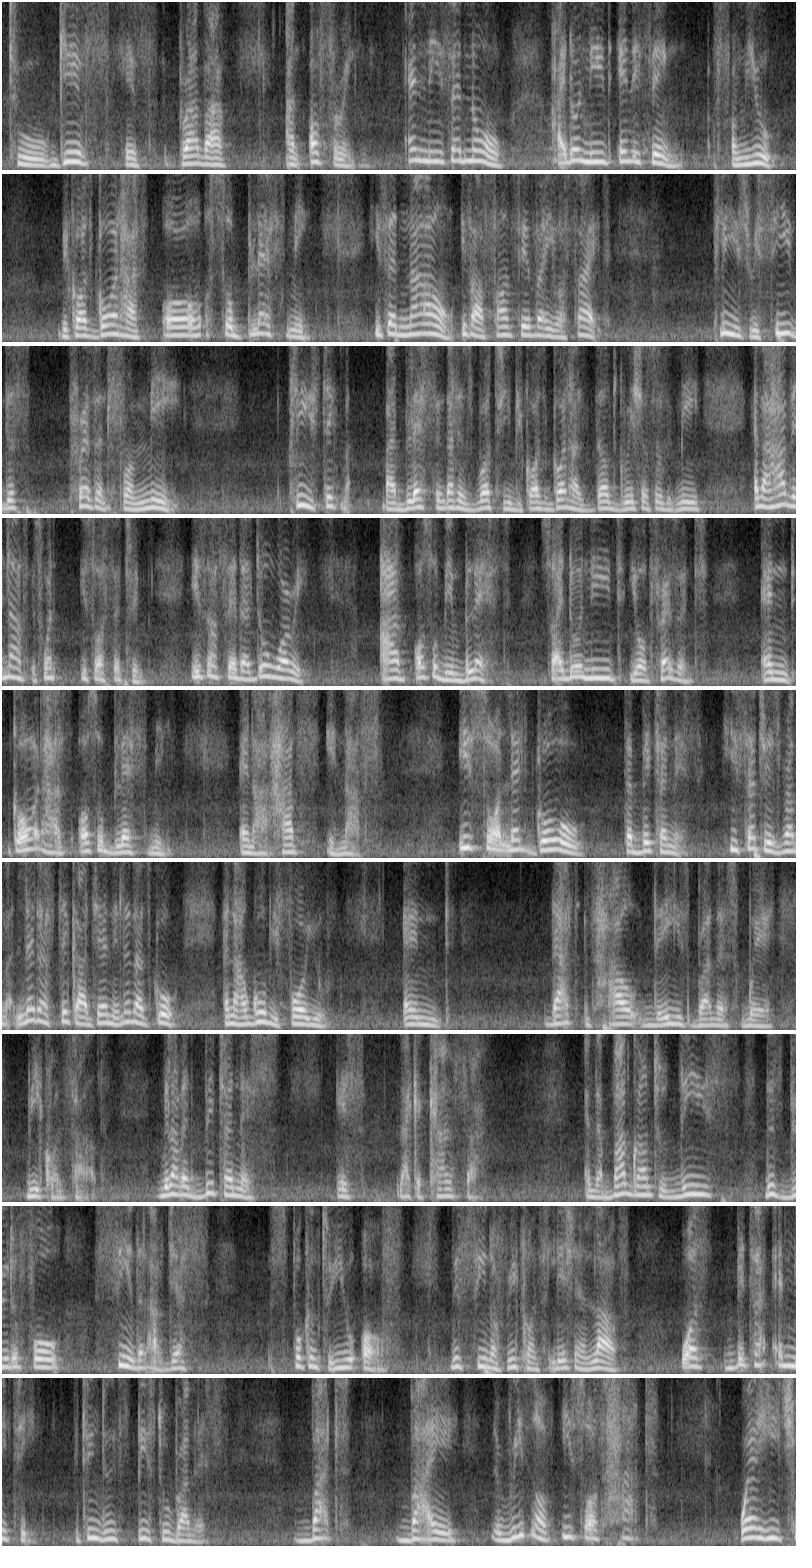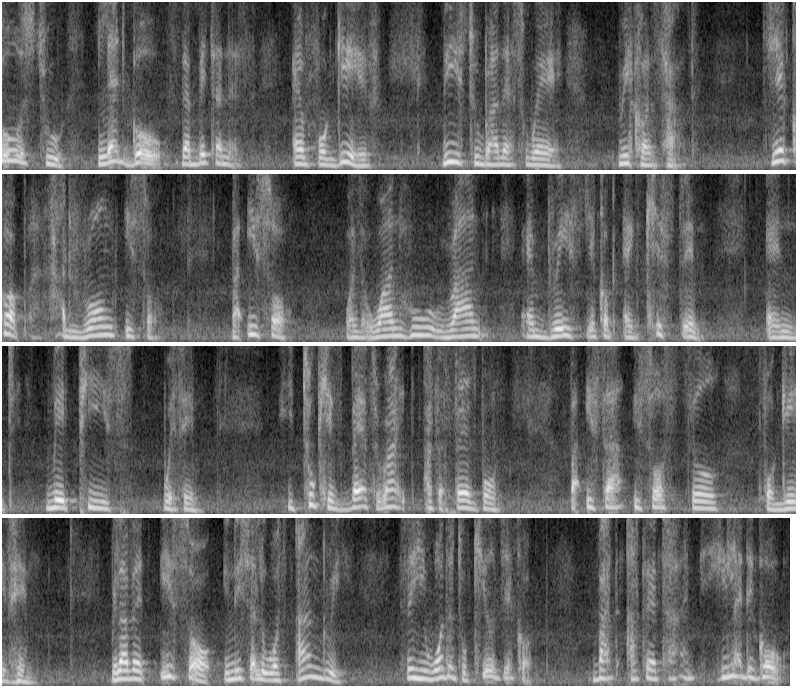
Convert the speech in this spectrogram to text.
to give his brother an offering. And he said, No, I don't need anything from you because God has also blessed me. He said, Now, if I found favor in your sight, please receive this present from me. Please take my, my blessing that is brought to you because God has dealt graciously with me and I have enough. It's what Esau said to him. Esau said that don't worry, I've also been blessed, so I don't need your present. And God has also blessed me, and I have enough. Esau let go the bitterness. He said to his brother, Let us take our journey, let us go, and I'll go before you. And that is how these brothers were reconciled. Beloved, bitterness is like a cancer and the background to this this beautiful scene that I've just spoken to you of, this scene of reconciliation and love, was bitter enmity between these, these two brothers. But by the reason of Esau's heart, where he chose to let go the bitterness and forgive, these two brothers were reconciled. Jacob had wronged Esau, but Esau was the one who ran, embraced Jacob, and kissed him and made peace with him. He took his birthright as a firstborn, but Esau, Esau still forgave him. Beloved, Esau initially was angry. Say he wanted to kill Jacob, but after a time, he let it go.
